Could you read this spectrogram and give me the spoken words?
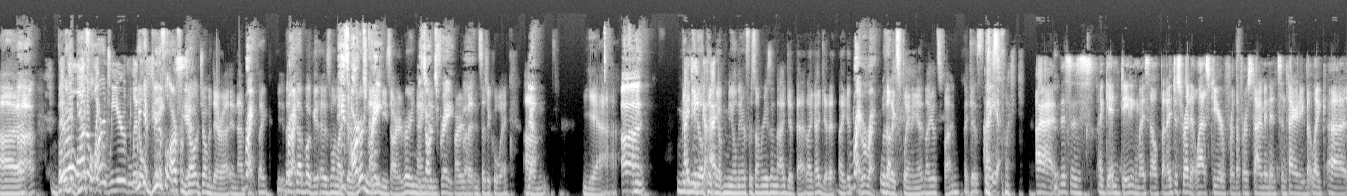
Uh, Uh, but there we are a lot of like art. weird We get beautiful art from. Yeah. Joe Joe Madureira in that Right. book. Like that, Right. that book is one of my His favorites. very nineties art, very nineties art's great, art, but- but in such a cool way. Yeah. Um, yeah. uh, I mean, Magneto think picking I- up Mjolnir for some reason. I get that. Like I get it. Like right, right, right. without explaining it. Like it's fine. I guess. I- fine. Uh, this is again dating myself, but I just read it last year for the first time in its entirety. But like uh,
